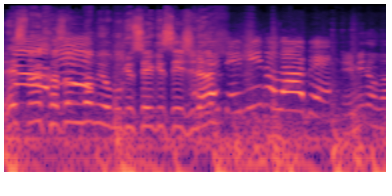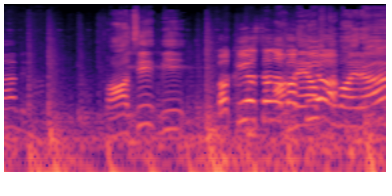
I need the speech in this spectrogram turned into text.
resmen kazanılamıyor bugün sevgili seyirciler. Evet emin ol abi. Fatih bir Bakıyor sana, Hamle bakıyor. yaptı bayrağı.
